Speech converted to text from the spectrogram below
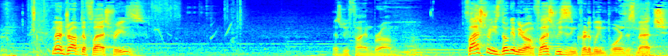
I'm gonna drop the flash freeze as we find Braum. Flash freeze, don't get me wrong, Flash freeze is incredibly important this match.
